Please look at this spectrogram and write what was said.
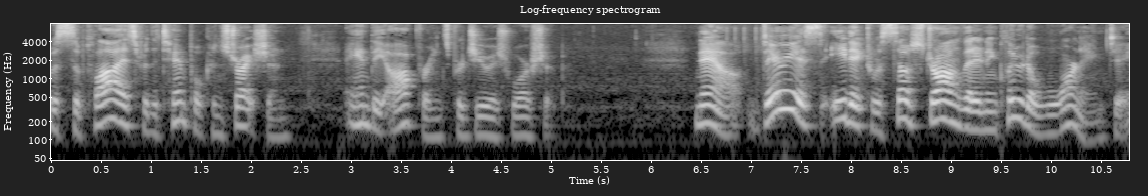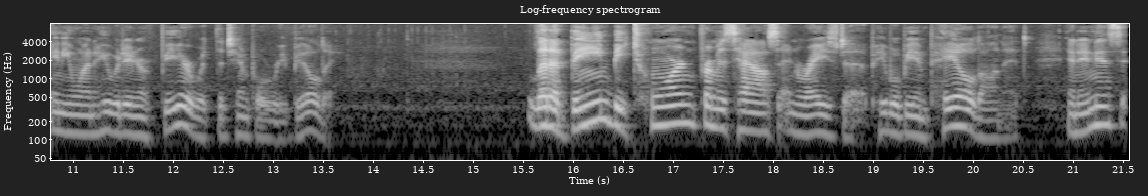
with supplies for the temple construction and the offerings for Jewish worship. Now, Darius' edict was so strong that it included a warning to anyone who would interfere with the temple rebuilding. Let a beam be torn from his house and raised up. He will be impaled on it, and in his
